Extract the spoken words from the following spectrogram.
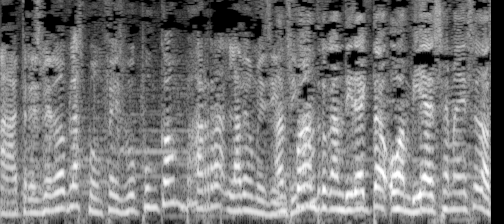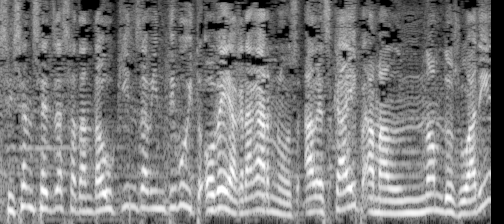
A www.facebook.com barra la veu més Ens íntima. poden trucar en directe o enviar SMS al 616 71 15 28 o bé agregar-nos a l'Skype amb el nom d'usuari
